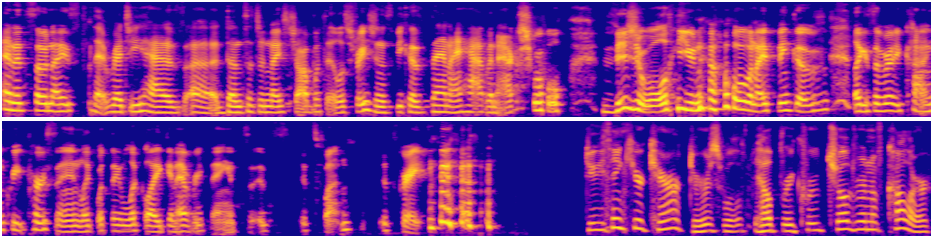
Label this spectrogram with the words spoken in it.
And it's so nice that reggie has uh, done such a nice job with the illustrations because then i have an actual visual, you know, when I think of like it's a very concrete person, like what they look like and everything. It's it's it's fun. It's great. Do you think your characters will help recruit children of color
